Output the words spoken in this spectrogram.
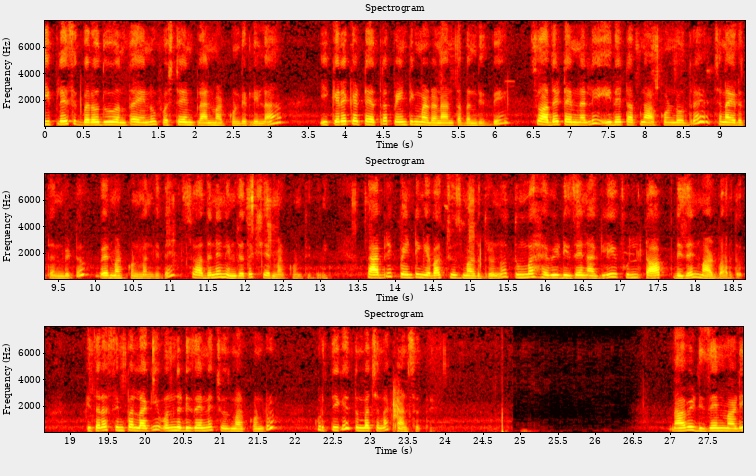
ಈ ಪ್ಲೇಸಿಗೆ ಬರೋದು ಅಂತ ಏನು ಫಸ್ಟ್ ಏನು ಪ್ಲ್ಯಾನ್ ಮಾಡ್ಕೊಂಡಿರಲಿಲ್ಲ. ಈ ಕೆರೆಕಟ್ಟೆ ಹತ್ರ ಪೇಂಟಿಂಗ್ ಮಾಡೋಣ ಅಂತ ಬಂದಿದ್ವಿ. ಸೊ ಅದೇ ಟೈಮ್ನಲ್ಲಿ ಇದೇ ಟಾಪ್ನ ಹಾಕ್ಕೊಂಡು ಹೋದರೆ ಚೆನ್ನಾಗಿರುತ್ತೆ ಅಂದ್ಬಿಟ್ಟು ವೇರ್ ಮಾಡ್ಕೊಂಡು ಬಂದಿದ್ದೆ. ಸೊ ಅದನ್ನೇ ನಿಮ್ಮ ಜೊತೆಗೆ ಶೇರ್ ಮಾಡ್ಕೊತಿದ್ದೀನಿ ಫ್ಯಾಬ್ರಿಕ್ ಪೇಂಟಿಂಗ್ ಯಾವಾಗ ಚೂಸ್ ಮಾಡಿದ್ರು ತುಂಬ ಹೆವಿ ಡಿಸೈನ್ ಆಗಲಿ ಫುಲ್ ಟಾಪ್ ಡಿಸೈನ್ ಮಾಡಬಾರ್ದು. ಈ ಥರ ಸಿಂಪಲ್ಲಾಗಿ ಒಂದು ಡಿಸೈನ್ನೇ ಚೂಸ್ ಮಾಡಿಕೊಂಡ್ರು ಕುರ್ತಿಗೆ ತುಂಬ ಚೆನ್ನಾಗಿ ಕಾಣಿಸುತ್ತೆ. ನಾವೇ ಡಿಸೈನ್ ಮಾಡಿ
